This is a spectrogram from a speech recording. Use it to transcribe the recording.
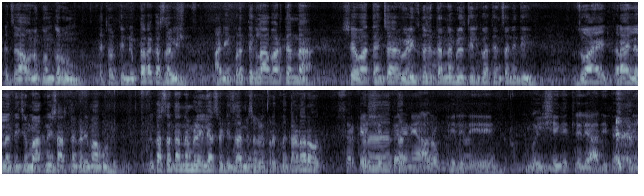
त्याचं अवलोकन करून त्याच्यावरती निपटारा कसा होईल आणि प्रत्येक लाभार्थ्यांना सेवा त्यांच्या वेळीच कशा त्यांना मिळतील किंवा त्यांचा निधी जो आहे राहिलेला त्याची मागणी शासनाकडे मागून ते कसं त्यांना मिळेल यासाठीच आम्ही सगळे प्रयत्न करणार आहोत. सर काही तर शेतकऱ्यांनी आरोप केलेले आहे पैसे घेतलेले अधिकाऱ्यांनी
